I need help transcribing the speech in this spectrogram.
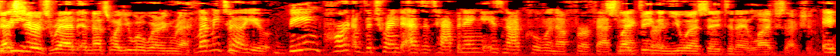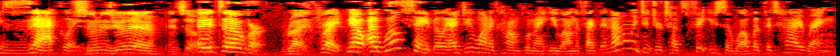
Next be, year it's red, and that's why you were wearing red. let me tell you, being part of the trend as it's happening is not cool enough for a fashion It's like expert. being in USA Today Life section. exactly. As soon as you're there, it's over. It's over. right. Right. Now, I will say, Billy, I do want to compliment you on the fact that not only did your tux fit you so well, but the tie ring.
